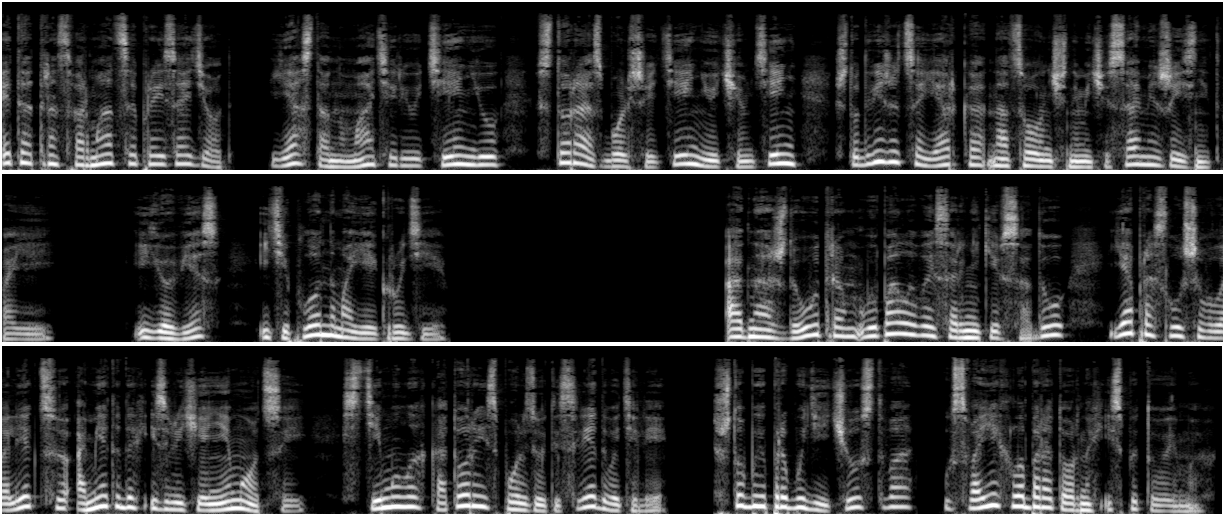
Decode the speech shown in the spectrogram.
Эта трансформация произойдет, я стану матерью, тенью, в сто раз большей тенью, чем тень, что движется ярко над солнечными часами жизни твоей. Ее вес и тепло на моей груди. Однажды утром, выпалывая сорняки в саду, я прослушивала лекцию о методах извлечения эмоций, стимулах, которые используют исследователи, чтобы пробудить чувства у своих лабораторных испытуемых.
